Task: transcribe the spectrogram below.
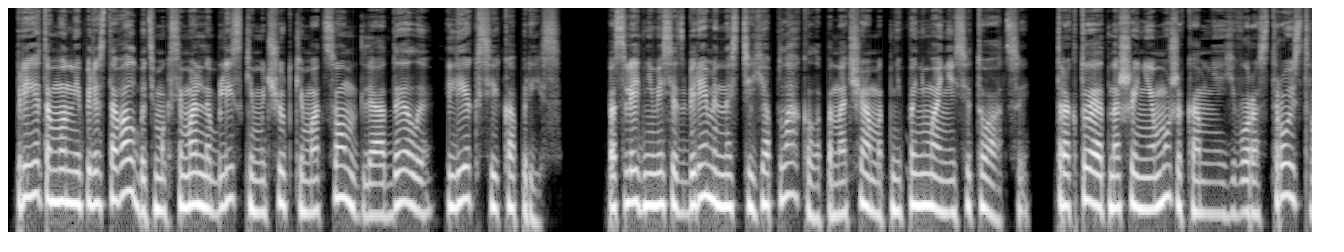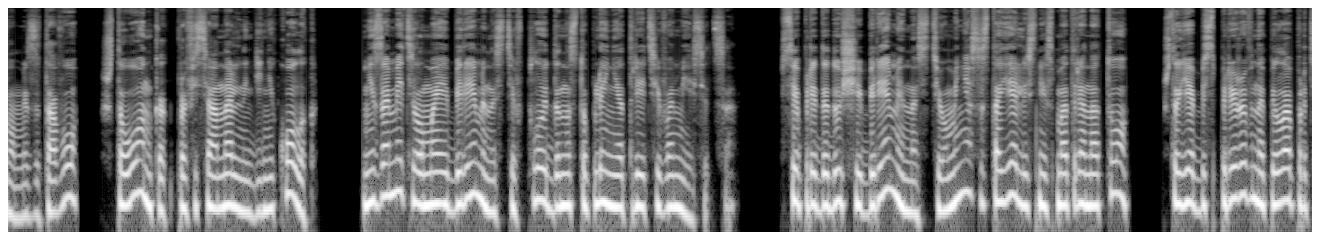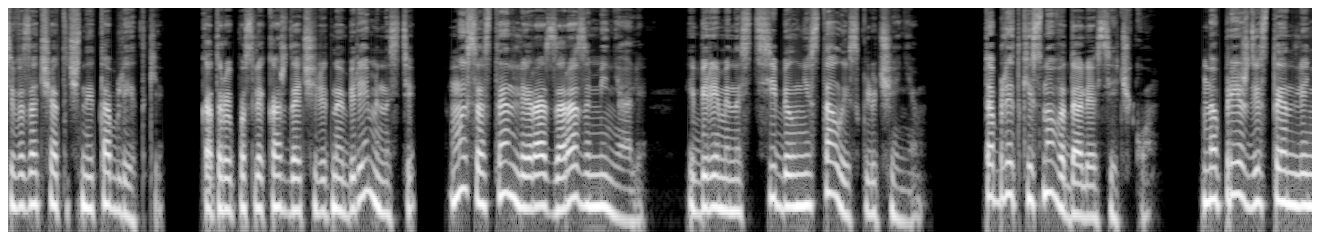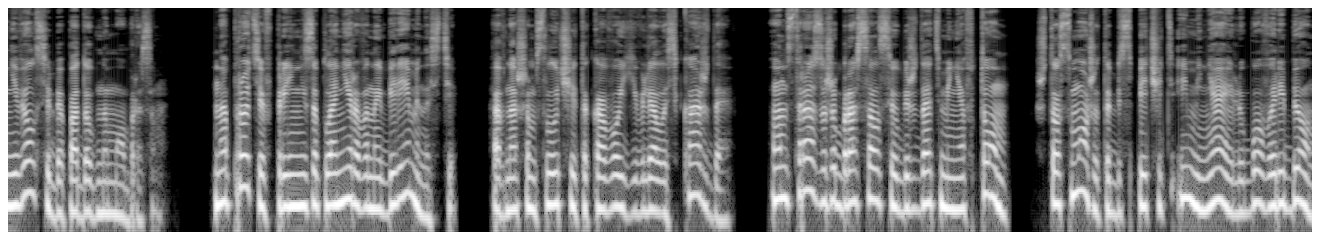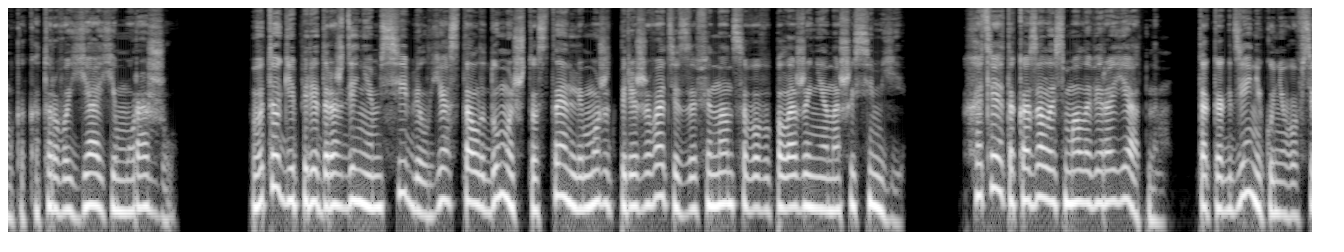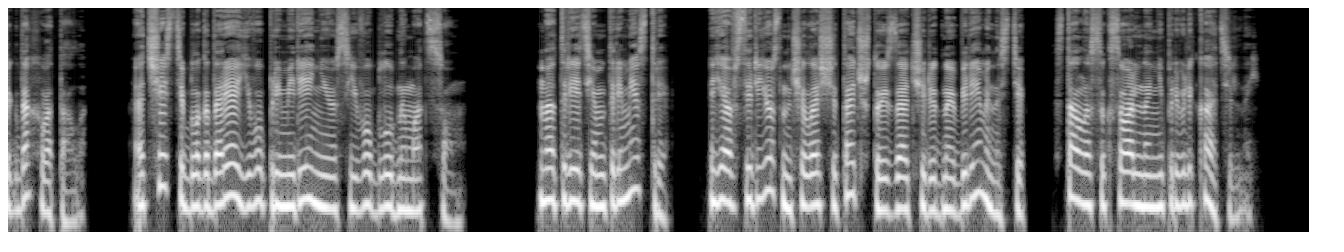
При этом он не переставал быть максимально близким и чутким отцом для Аделы, Лекси и Каприз. Последний месяц беременности я плакала по ночам от непонимания ситуации, трактуя отношение мужа ко мне его расстройством из-за того, что он, как профессиональный гинеколог, не заметил моей беременности вплоть до наступления третьего месяца. Все предыдущие беременности у меня состоялись несмотря на то, что я беспрерывно пила противозачаточные таблетки, которые после каждой очередной беременности мы со Стэнли раз за разом меняли, и беременность Сибил не стала исключением. Таблетки снова дали осечку. Но прежде Стэнли не вел себя подобным образом. Напротив, при незапланированной беременности, а в нашем случае таковой являлась каждая, он сразу же бросался убеждать меня в том, что сможет обеспечить и меня, и любого ребенка, которого я ему рожу. В итоге перед рождением Сибил я стала думать, что Стэнли может переживать из-за финансового положения нашей семьи. Хотя это казалось маловероятным, так как денег у него всегда хватало. Отчасти благодаря его примирению с его блудным отцом. На третьем триместре я всерьез начала считать, что из-за очередной беременности стала сексуально непривлекательной,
